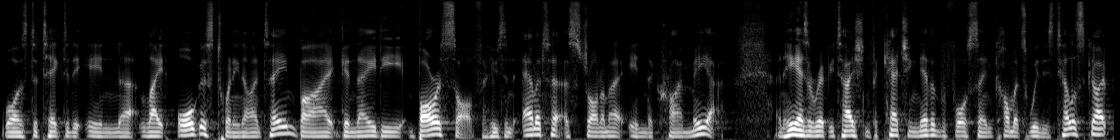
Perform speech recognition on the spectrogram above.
was detected in uh, late August 2019 by Gennady Borisov, who's an amateur astronomer in the Crimea. And he has a reputation for catching never before seen comets with his telescope,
